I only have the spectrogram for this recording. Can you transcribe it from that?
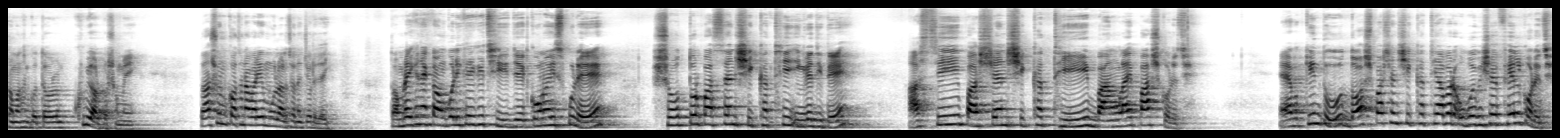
সমাধান করতে পারবেন খুবই অল্প সময়ে। তো আসুন কথা না বাড়িয়ে মূল আলোচনায় চলে যাই। তো আমরা এখানে একটা অঙ্ক লিখে রেখেছি যে কোনো স্কুলে সত্তর পার্সেন্ট শিক্ষার্থী ইংরেজিতে আশি পার্সেন্ট শিক্ষার্থী বাংলায় পাশ করেছে। এবং, কিন্তু দশ পার্সেন্ট শিক্ষার্থী আবার উভয় বিষয়ে ফেল করেছে।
